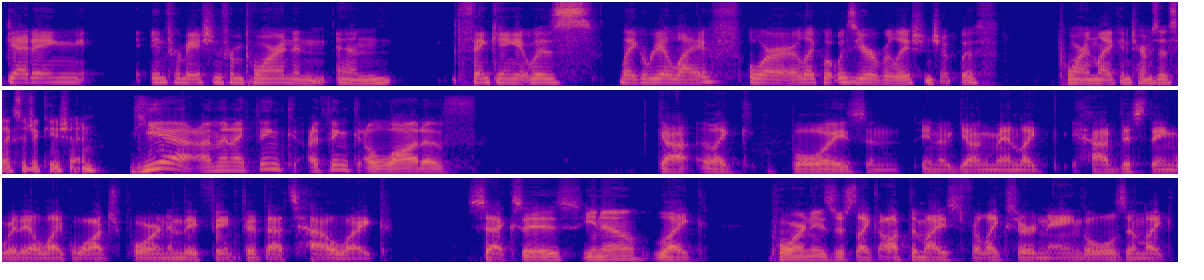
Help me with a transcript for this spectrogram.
getting information from porn and and thinking it was like real life or like what was your relationship with porn like in terms of sex education? Yeah, I mean, I think I think a lot of got like boys and you know young men like have this thing where they'll like watch porn and they think that that's how like sex is. You know, like porn is just like optimized for like certain angles and like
